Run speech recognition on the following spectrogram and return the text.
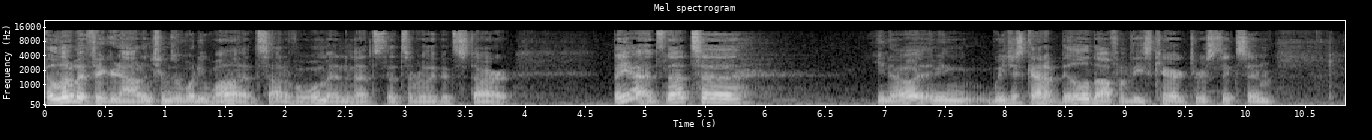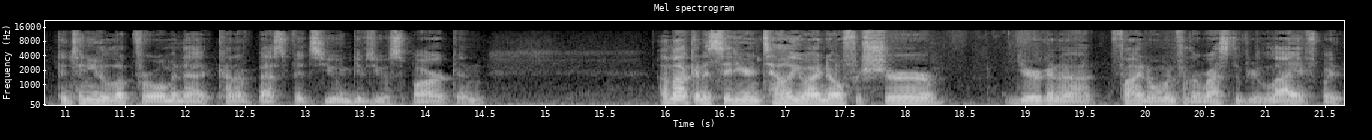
a little bit figured out in terms of what he wants out of a woman, and that's that's a really good start. But yeah, it's not to you know, I mean, we just got to build off of these characteristics and continue to look for a woman that kind of best fits you and gives you a spark. And I'm not going to sit here and tell you I know for sure you're going to find a woman for the rest of your life, but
